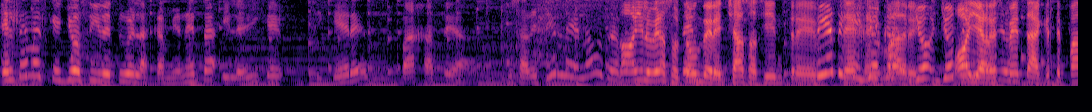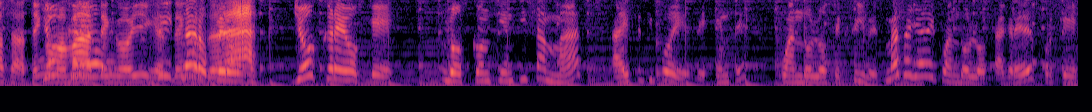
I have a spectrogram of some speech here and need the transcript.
El tema es que yo sí detuve la camioneta y le dije, si quieres, bájate a, pues a decirle, ¿no? O sea, No, yo le hubiera soltado un derechazo así entre fíjate que ceja yo y creo- madre. yo- yo Oye, tengo- respeta, ¿qué te pasa? Tengo mamá, creo- tengo hijas, sí, tengo... claro, pero- ¡Ah! yo creo que los concientiza más a este tipo de, de gente cuando los exhibes, más allá de cuando los agredes, porque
